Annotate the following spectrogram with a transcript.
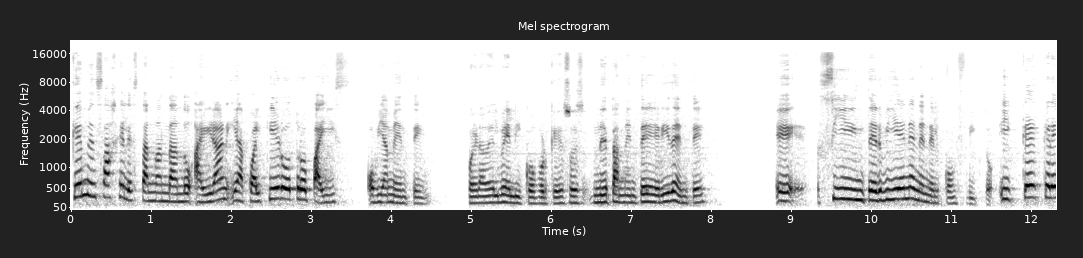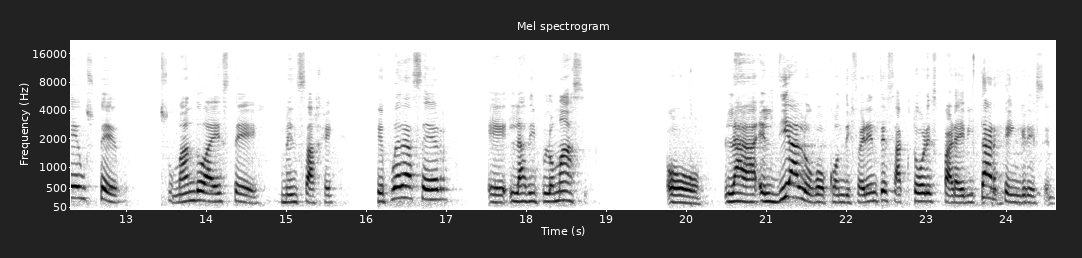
¿Qué mensaje le están mandando a Irán y a cualquier otro país, obviamente, fuera del bélico, porque eso es netamente evidente, eh, si intervienen en el conflicto? ¿Y qué cree usted, sumando a este mensaje, que puede hacer eh, la diplomacia o el diálogo con diferentes actores para evitar que ingresen?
